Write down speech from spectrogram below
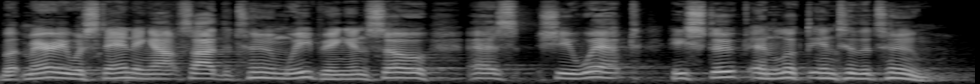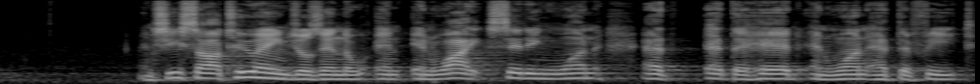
But Mary was standing outside the tomb weeping, and so as she wept, he stooped and looked into the tomb. And she saw two angels in, the, in, in white sitting, one at, at the head and one at the feet,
